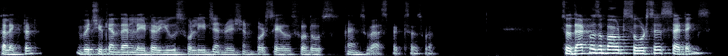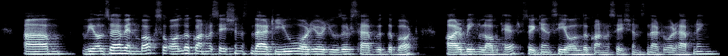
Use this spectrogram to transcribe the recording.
collected, which you can then later use for lead generation for sales for those kinds of aspects as well. So that was about sources settings. Um, we also have inbox. So all the conversations that you or your users have with the bot are being logged here. So you can see all the conversations that were happening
